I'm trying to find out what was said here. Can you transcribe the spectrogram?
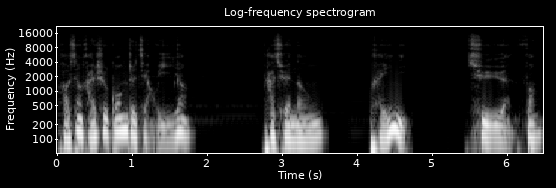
好像还是光着脚一样，它却能陪你去远方。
